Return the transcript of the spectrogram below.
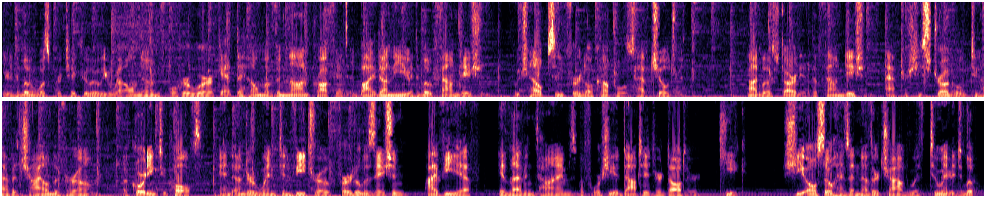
Ighodalo was particularly well known for her work at the helm of the non-profit Ibidun Ighodalo Foundation, which helps infertile couples have children. Ighodalo started the foundation after she struggled to have a child of her own, according to Pulse, and underwent in vitro fertilization, IVF, 11 times before she adopted her daughter, Keke. She also has another child with Ituah Ighodalo.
